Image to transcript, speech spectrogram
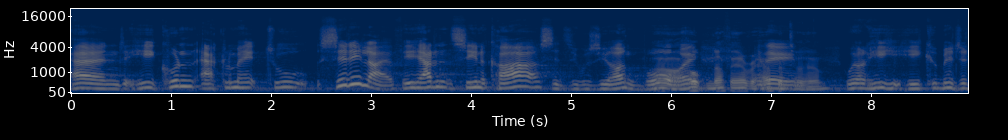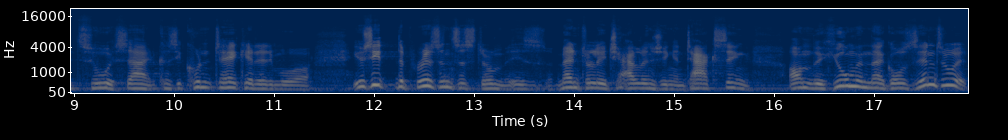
And he couldn't acclimate to city life. He hadn't seen a car since he was a young boy. Oh, I hope nothing ever happened They- to him. Well, he, he committed suicide because he couldn't take it anymore. You see, the prison system is mentally challenging and taxing on the human that goes into it.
